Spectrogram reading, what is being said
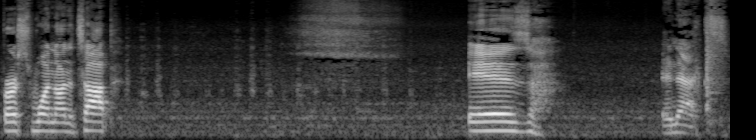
First one on the top is an X.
